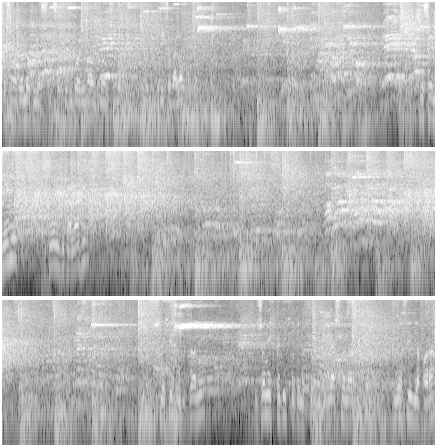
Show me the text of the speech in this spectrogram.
και ο Σαματολόπουλος στο επιθετικό rebound μπόρεσε να το καλάθι. Μουσελίνη, κούρι του καλάθι. Συνεχίζουν τη ζώνη. Η ζώνη έχει πετύχει το τελευταίο. διάστημα, να μειωθεί η διαφορά.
